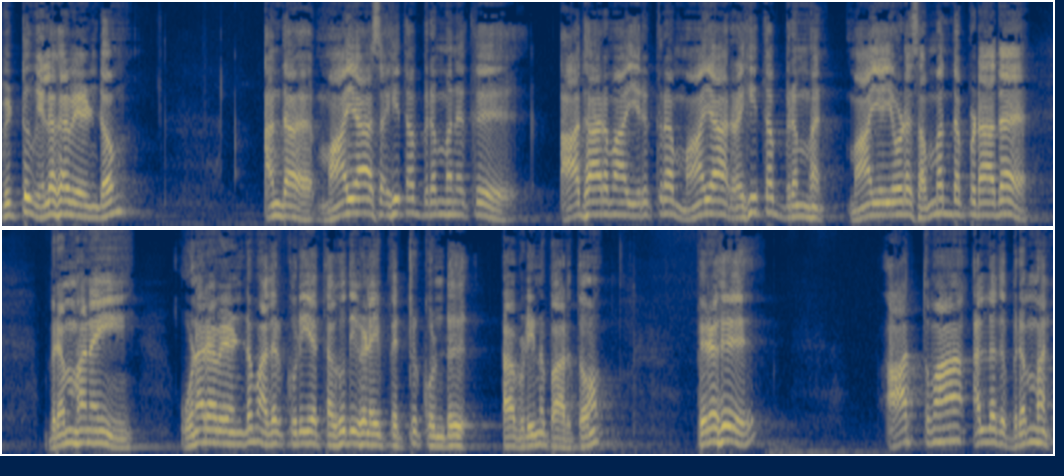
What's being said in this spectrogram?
விட்டு விலக வேண்டும். அந்த மாயா சகித பிரம்மனுக்கு ஆதாரமாக இருக்கிற மாயா ரஹித பிரம்மன். மாயையோட சம்பந்தப்படாத பிரம்மனை உணர வேண்டும் அதற்குரிய தகுதிகளை பெற்றுக்கொண்டு அப்படின்னு பார்த்தோம். பிறகு ஆத்மா அல்லது பிரம்மன்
